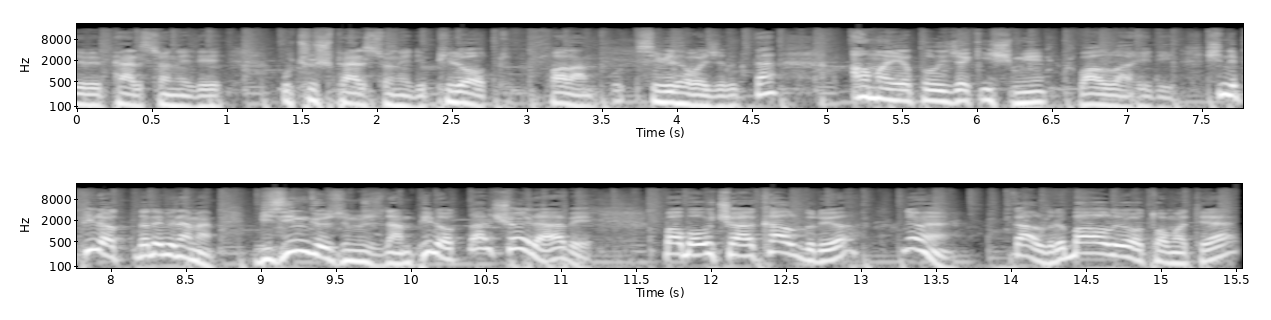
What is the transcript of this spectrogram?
e, personeli, uçuş personeli, pilot falan sivil havacılıkta ama yapılacak iş mi? Vallahi değil. Şimdi pilotları bilemem. Bizim gözümüzden pilotlar şöyle abi. Baba uçağı kaldırıyor değil mi? Kaldırıyor bağlıyor otomatiğe.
